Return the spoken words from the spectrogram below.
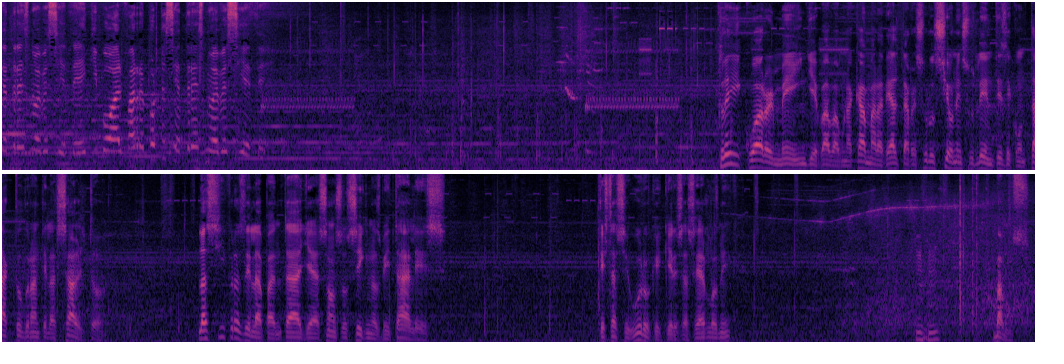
Alfa, diríjase a 397. Equipo Alfa, repórtese a 397. Clay Quatermain llevaba una cámara de alta resolución en sus lentes de contacto durante el asalto. Las cifras de la pantalla son sus signos vitales. ¿Estás seguro que quieres hacerlo, Nick? Vamos.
